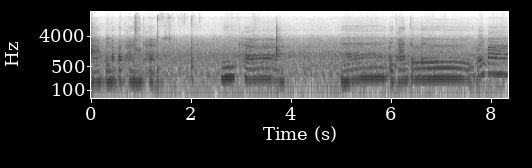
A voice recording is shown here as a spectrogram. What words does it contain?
รักไว้รับประทานค่ะ นี่ค่ะไปทานกันเลยบาย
